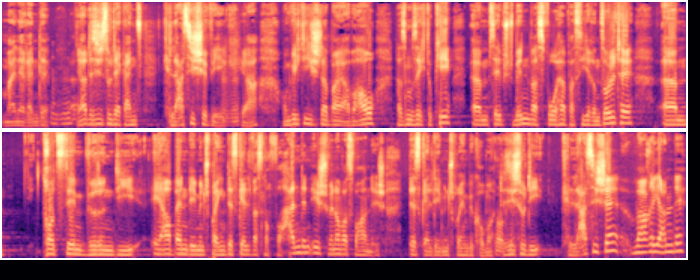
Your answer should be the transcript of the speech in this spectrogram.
meine Rente. Mhm. Ja, das ist so der ganz klassische Weg. Mhm. Ja, und wichtig ist dabei aber auch, dass man sagt, okay, ähm, selbst wenn was vorher passieren sollte, ähm, Trotzdem würden die Erben dementsprechend das Geld, was noch vorhanden ist, wenn noch was vorhanden ist, das Geld dementsprechend bekommen. Okay. Das ist so die klassische Variante,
